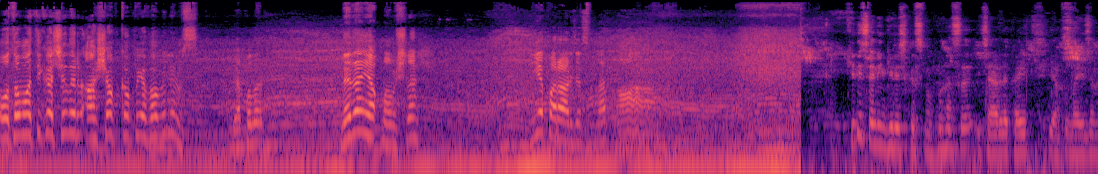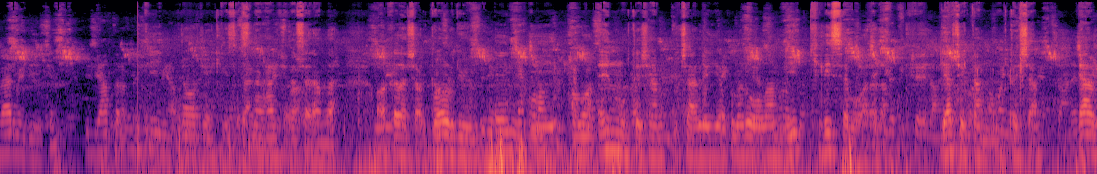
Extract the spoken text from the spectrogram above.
Otomatik açılır ahşap kapı yapabilir misin? Yapılır. Neden yapmamışlar? Niye para harcasınlar? Aa. Kilisenin giriş kısmı burası. içeride kayıt yapılma izin vermediği için biz yan tarafta çekim yaptık. Georgia Kilisesi'nden herkese selamlar. Arkadaşlar gördüğüm en iyi ama en muhteşem içeride yapıları olan bir kilise bu arada. Gerçekten muhteşem. Yani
